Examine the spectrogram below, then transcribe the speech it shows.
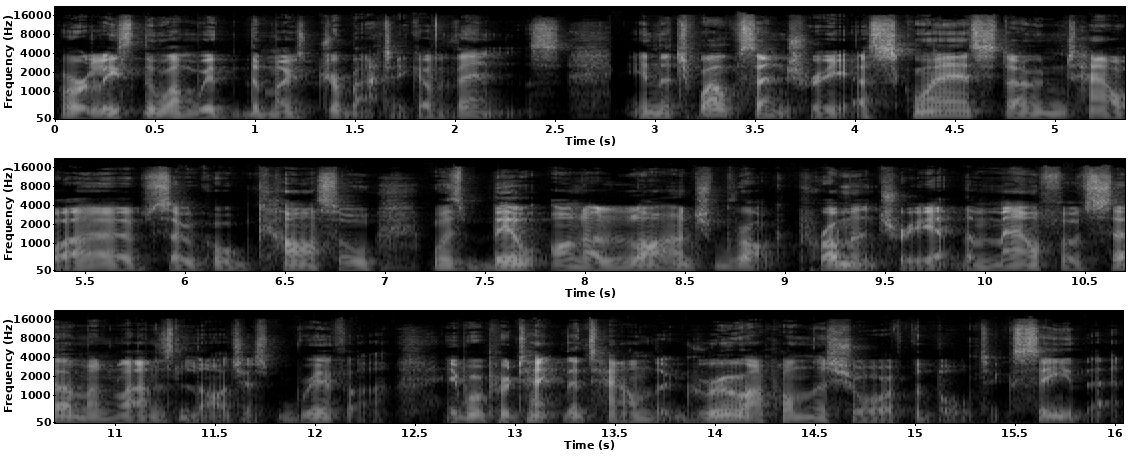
or at least the one with the most dramatic events. In the 12th century, a square stone tower, a so called castle, was built on a large rock promontory at the mouth of Södermanland's largest river. It would protect the town that grew up on the shore of the Baltic Sea there.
